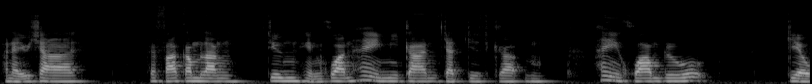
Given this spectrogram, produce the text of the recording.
แผนกวิชา ไฟฟ้ากำลังจึงเห็นควรให้มีการจัดกิจกรรมให้ความรู้เกี่ยว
